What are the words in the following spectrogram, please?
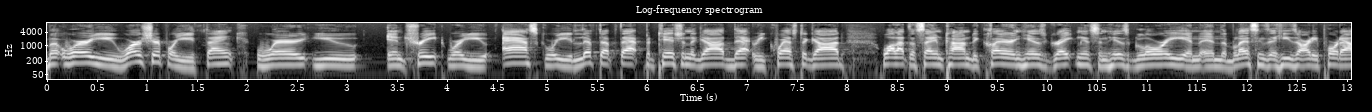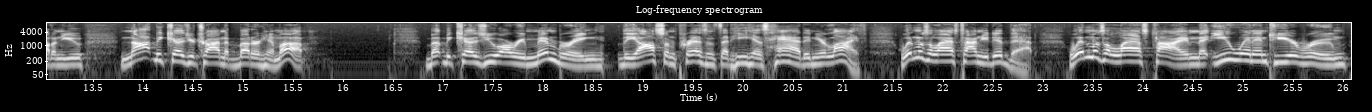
But where you worship, where you thank, where you entreat, where you ask, where you lift up that petition to God, that request to God, while at the same time declaring His greatness and His glory and, and the blessings that He's already poured out on you, not because you're trying to butter Him up, but because you are remembering the awesome presence that He has had in your life. When was the last time you did that? When was the last time that you went into your room?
